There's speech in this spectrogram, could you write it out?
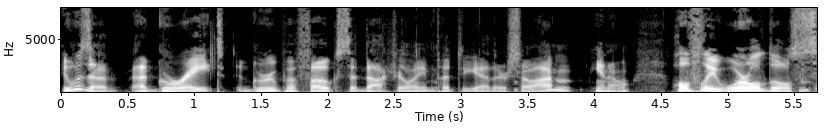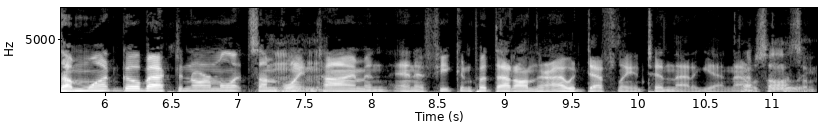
it was a, a great group of folks that Dr. Lane put together. So I'm you know hopefully world will somewhat go back to normal at some point in Mm-hmm. time, and and if he can put that on there, I would definitely attend that again. That Absolutely. was awesome.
